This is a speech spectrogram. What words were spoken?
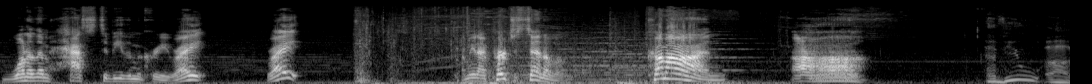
One of them has to be the McCree, right? Right? I mean, I purchased ten of them. Come on! Ah! Have you, uh,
